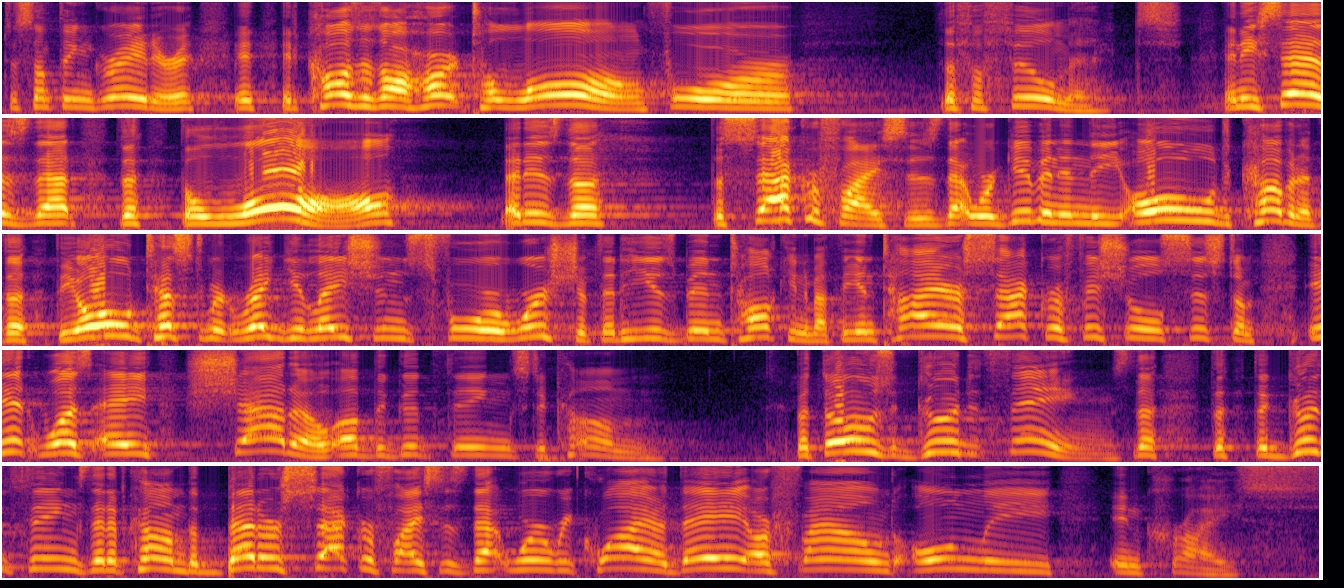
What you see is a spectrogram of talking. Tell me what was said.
to something greater. It, it, it, causes our heart to long for the fulfillment. And he says that the, the law, that is, the, the sacrifices that were given in the Old Covenant, the, the Old Testament regulations for worship that he has been talking about, the entire sacrificial system, it was a shadow of the good things to come. But those good things, the, the, the, good things that have come, the better sacrifices that were required, they are found only in Christ.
